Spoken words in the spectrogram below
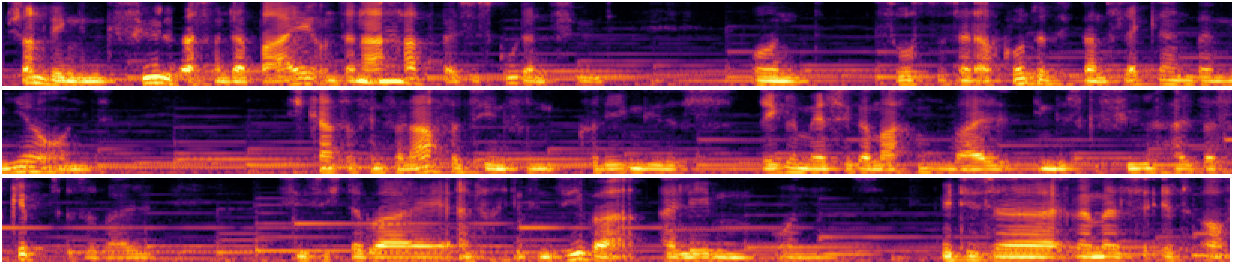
Schon wegen dem Gefühl, was man dabei und danach Mhm. hat, weil es sich gut anfühlt. Und so ist es halt auch grundsätzlich beim Slackline bei mir und ich kann's auf jeden Fall nachvollziehen von Kollegen, die das regelmäßiger machen, weil ihnen das Gefühl halt was gibt. Also, weil sie sich dabei einfach intensiver erleben und mit dieser wenn man's jetzt auf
